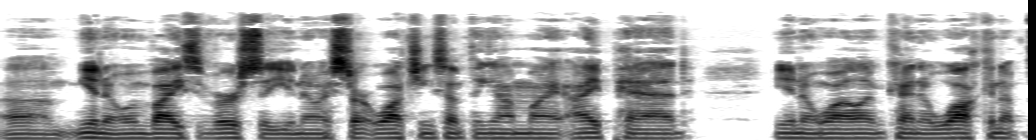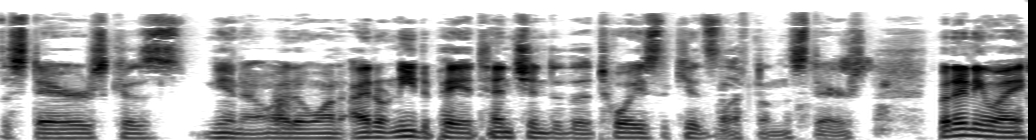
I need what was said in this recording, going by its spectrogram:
Um, you know, and vice versa. You know, I start watching something on my iPad, you know, while I'm kind of walking up the stairs because, you know, I don't want, I don't need to pay attention to the toys the kids left on the stairs. But anyway,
